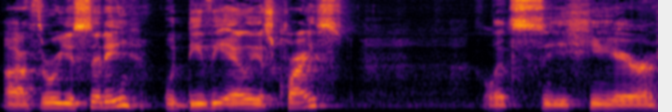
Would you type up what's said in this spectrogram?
uh, Through Your City with DV alias Khrist. Let's see here.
